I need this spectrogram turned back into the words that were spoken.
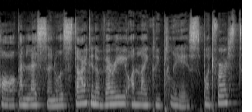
Talk and lesson will start in a very unlikely place, but first,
